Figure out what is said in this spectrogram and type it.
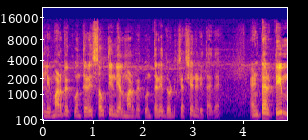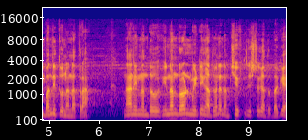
ಇಲ್ಲಿ ಮಾಡಬೇಕು ಅಂತೇಳಿ ಸೌತ್ ಇಂಡಿಯಲ್ಲಿ ಮಾಡಬೇಕು ಅಂತೇಳಿ ದೊಡ್ಡ ಚರ್ಚೆ ನಡೀತಾ ಇದೆ. ಎಂಟೈರ್ ಟೀಮ್ ಬಂದಿತ್ತು ನನ್ನ ಹತ್ರ. ನಾನು ಇನ್ನೊಂದು ಇನ್ನೊಂದು ರೌಂಡ್ ಮೀಟಿಂಗ್ ಆದಮೇಲೆ ನಮ್ಮ ಚೀಫ್ ಮಿನಿಸ್ಟರ್ಗೆ ಅದ್ರ ಬಗ್ಗೆ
